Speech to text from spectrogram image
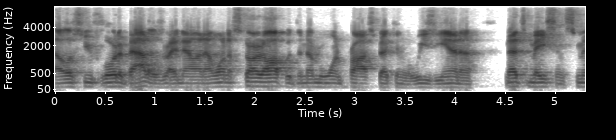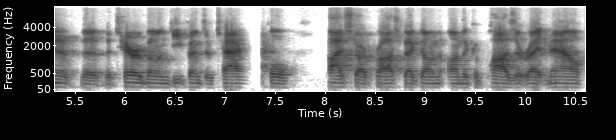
LSU Florida battles right now. And I want to start off with the number one prospect in Louisiana. That's Mason Smith, the, the Terrebonne defensive tackle five star prospect on on the composite right now.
